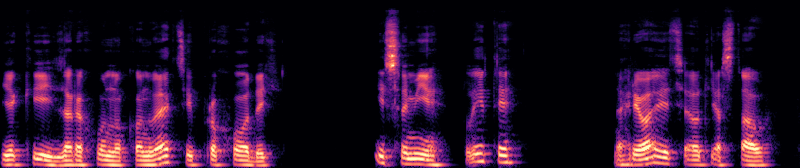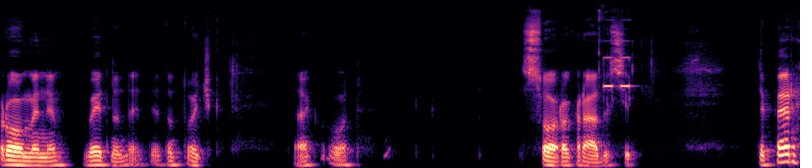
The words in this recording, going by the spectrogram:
який за рахунок конвекції проходить. І самі плити нагріваються. От я став променем, видно, де, де там точка. Так, от 40 градусів. Тепер,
